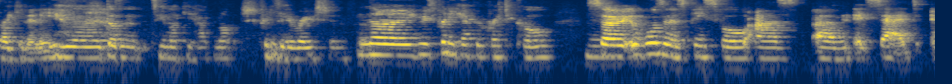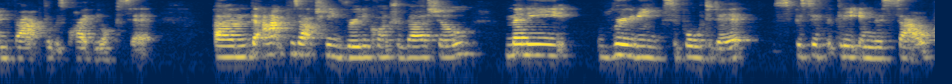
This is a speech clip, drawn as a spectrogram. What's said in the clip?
regularly. Yeah, it doesn't seem like he had much consideration. For... No, he was pretty hypocritical. Yeah. So it wasn't as peaceful as um, it said. In fact, it was quite the opposite. Um, the act was actually really controversial. Many really supported it, specifically in the South.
